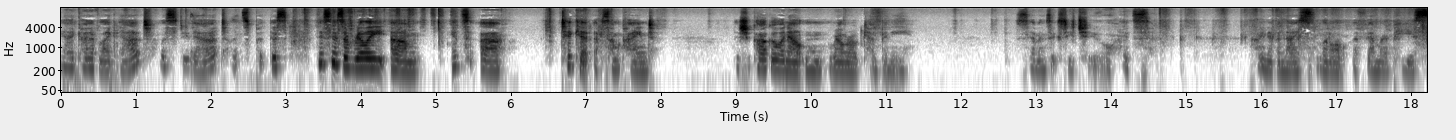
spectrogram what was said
Yeah, I kind of like that. Let's do that. Let's put this. This is a really, um, it's a ticket of some kind. The Chicago and Alton Railroad Company. 762. It's kind of a nice little ephemera piece.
